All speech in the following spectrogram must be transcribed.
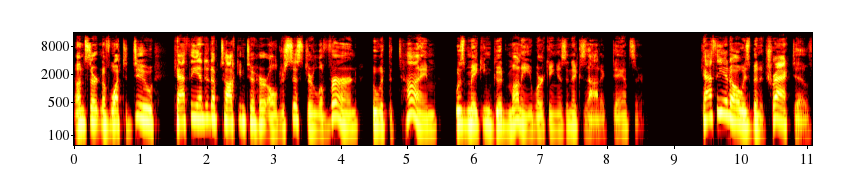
Uncertain of what to do, Kathy ended up talking to her older sister, Laverne, who at the time was making good money working as an exotic dancer. Kathy had always been attractive,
